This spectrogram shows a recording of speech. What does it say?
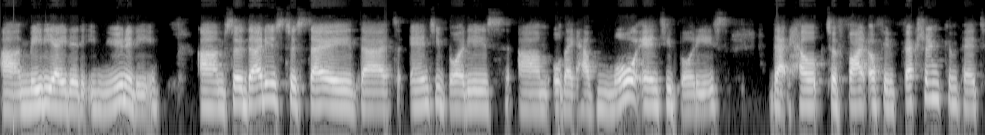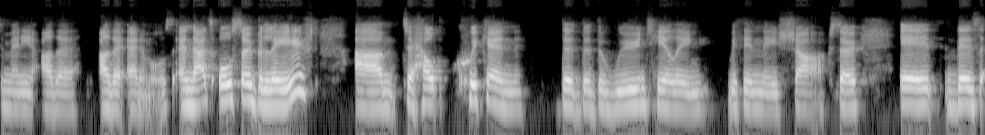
uh, mediated immunity. Um, so that is to say that antibodies, um, or they have more antibodies that help to fight off infection compared to many other other animals, and that's also believed um, to help quicken the, the, the wound healing within these sharks. So it there's a,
